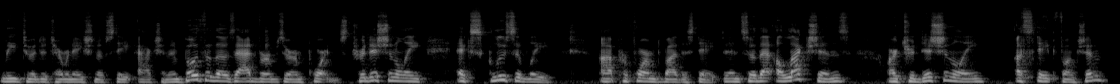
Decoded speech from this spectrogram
lead to a determination of state action. And both of those adverbs are important. Traditionally, exclusively uh, performed by the state, and so that elections are traditionally a state function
